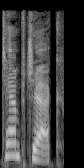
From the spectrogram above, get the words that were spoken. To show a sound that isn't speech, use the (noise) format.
Temp check.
